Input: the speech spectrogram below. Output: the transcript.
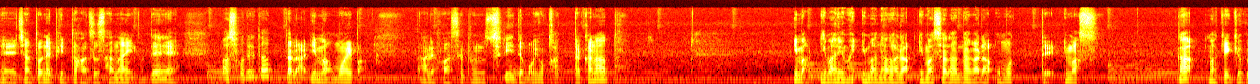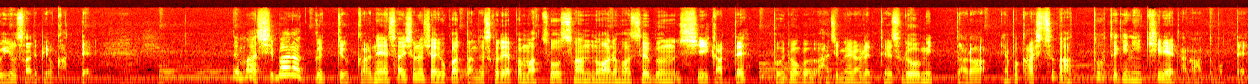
えー、ちゃんとねピント外さないので、まあ、それだったら今思えば α7-3 でも良かったかなと今今今今ながら今更ながら思っています。が、まあ、結局 EOSRP を買ってでまあしばらくっていうかね最初のうちは良かったんですけどやっぱ松尾さんの α7C 買って Vlog 始められてそれを見たらやっぱ画質が圧倒的に綺麗だなと思って。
